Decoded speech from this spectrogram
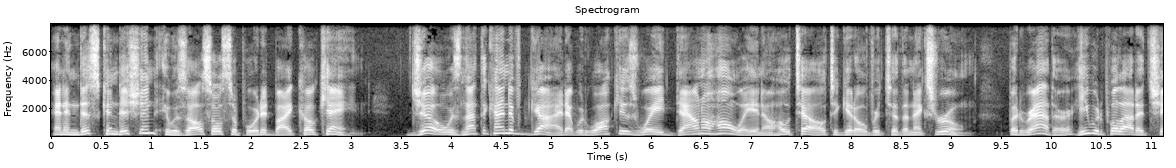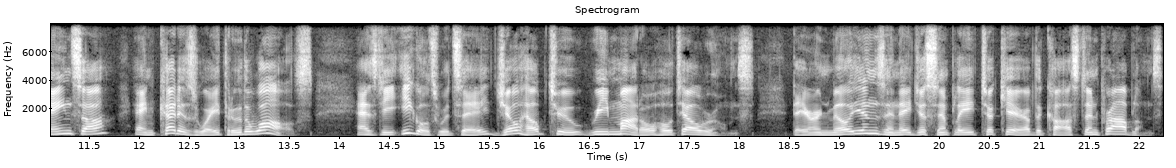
And in this condition, it was also supported by cocaine. Joe was not the kind of guy that would walk his way down a hallway in a hotel to get over to the next room but rather he would pull out a chainsaw and cut his way through the walls. As the Eagles would say, Joe helped to remodel hotel rooms. They earned millions and they just simply took care of the cost and problems.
